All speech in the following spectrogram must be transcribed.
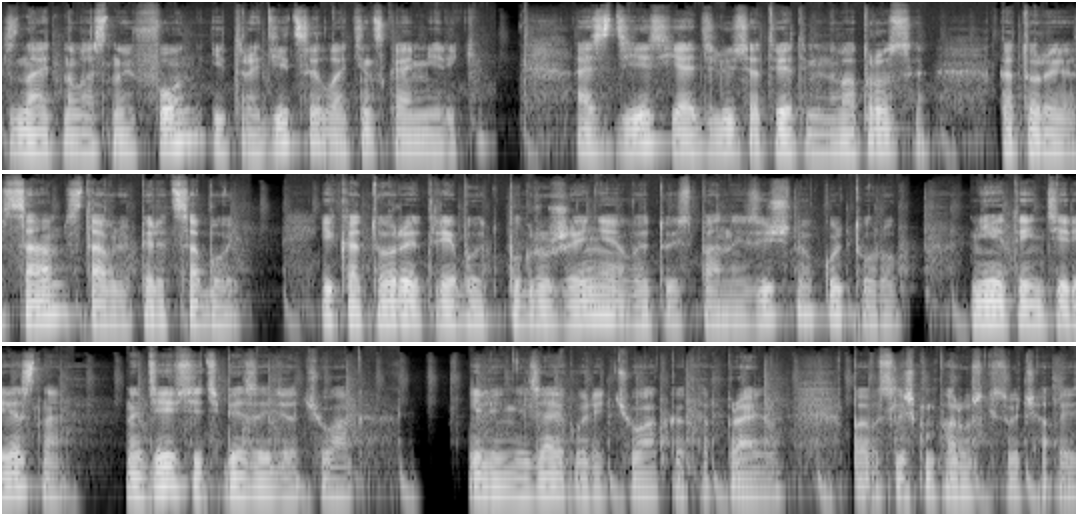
знать новостной фон и традиции Латинской Америки. А здесь я делюсь ответами на вопросы, которые сам ставлю перед собой и которые требуют погружения в эту испаноязычную культуру. Мне это интересно. Надеюсь, и тебе зайдет, чувак. Или нельзя говорить чувак как-то правильно. Слишком по-русски звучало. И,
